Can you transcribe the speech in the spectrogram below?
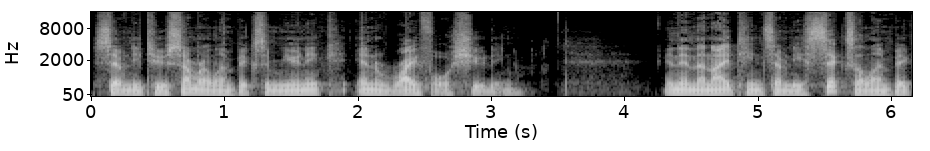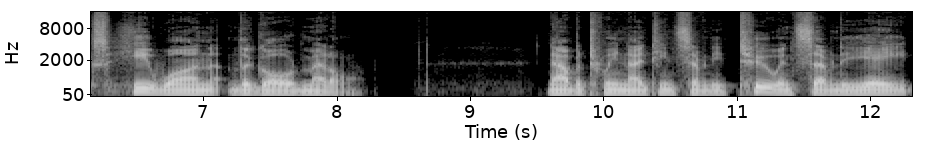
72 Summer Olympics in Munich in rifle shooting. And in the 1976 Olympics, he won the gold medal. Now, between 1972 and 78,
